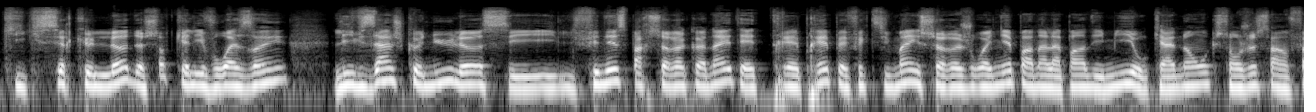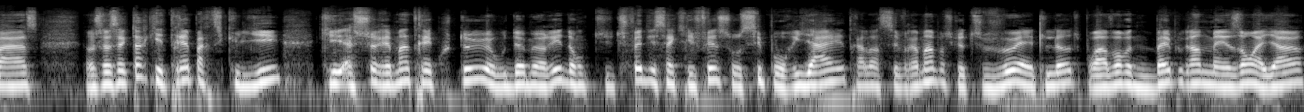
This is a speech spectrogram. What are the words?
qui, qui, circulent là, de sorte que les voisins, les visages connus, là, ils finissent par se reconnaître et être très près, puis effectivement, ils se rejoignaient pendant la pandémie au canon qui sont juste en face. Donc c'est un secteur qui est très particulier, qui est assurément très coûteux où demeurer. Donc tu, fais des sacrifices aussi pour y être. Alors c'est vraiment parce que tu veux être là, tu pourrais avoir une bien plus grande maison ailleurs,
